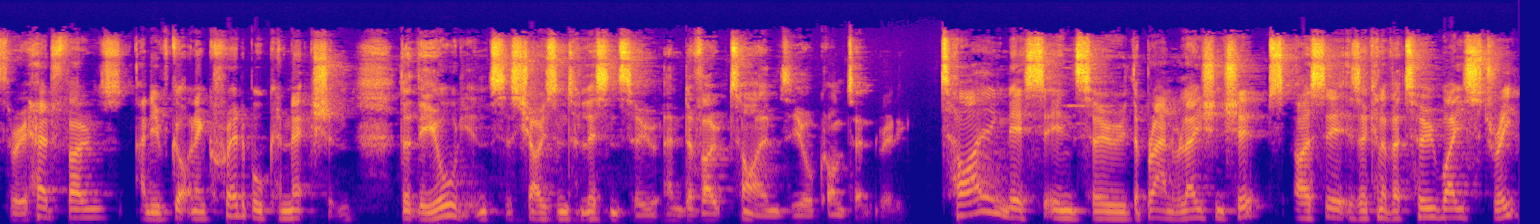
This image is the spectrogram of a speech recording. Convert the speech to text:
through headphones, and you've got an incredible connection that the audience has chosen to listen to and devote time to your content, really. Tying this into the brand relationships, I see it as a kind of a two way street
